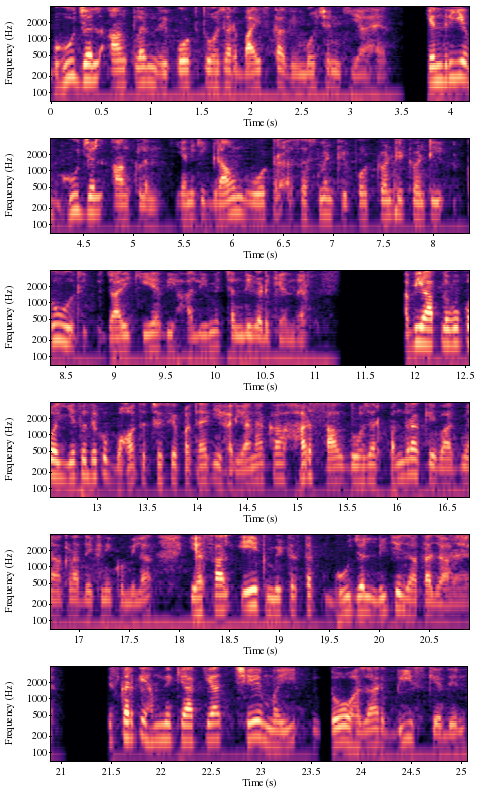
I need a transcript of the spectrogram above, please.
भूजल आंकलन रिपोर्ट 2022 का विमोचन किया है। केंद्रीय भूजल आंकलन, यानी कि ग्राउंड वाटर असेसमेंट रिपोर्ट 2022 जारी की है अभी हाल ही में चंडीगढ़ के अंदर। अभी आप लोगों को ये तो देखो, बहुत अच्छे से पता है कि हरियाणा का हर साल 2015 के बाद में आंकड़ा देखने को मिला कि हर साल एक मीटर तक भूजल नीचे जाता जा रहा है। इस करके हमने क्या किया 6 मई 2020 के दिन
